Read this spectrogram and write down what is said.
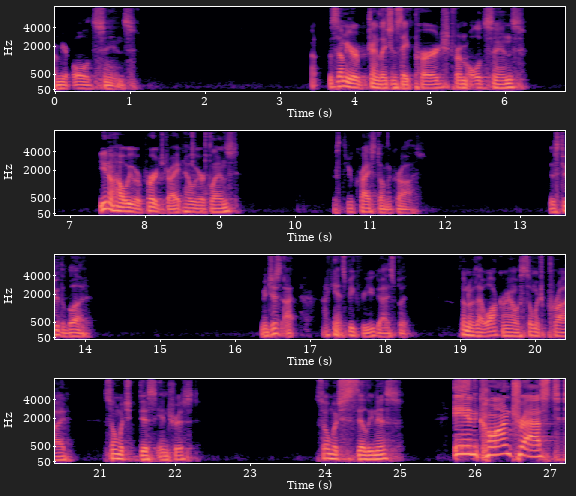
from your old sins. Some of your translations say purged from old sins. You know how we were purged, right? How we were cleansed? It was through Christ on the cross, it was through the blood. I mean, just, I, I can't speak for you guys, but sometimes I walk around with so much pride, so much disinterest, so much silliness, in contrast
